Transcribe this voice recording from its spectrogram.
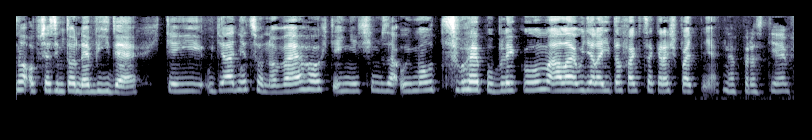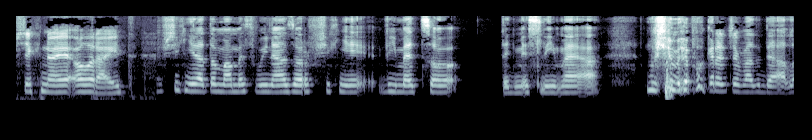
no občas jim to nevíde. Chtějí udělat něco nového, chtějí něčím zaujmout svoje publikum, ale udělají to fakt sakra špatně. No prostě všechno je all right. Všichni na to máme svůj názor, všichni víme, co teď myslíme a můžeme pokračovat dál.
